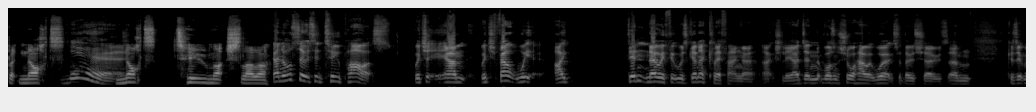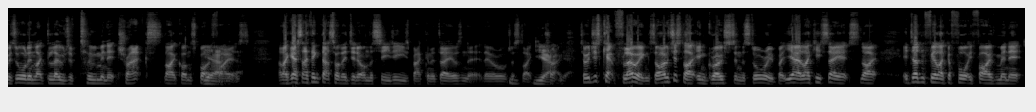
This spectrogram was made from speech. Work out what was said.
but not Yeah, not too much slower. and also it's in two parts, which um which felt we I didn't know if it was gonna cliffhanger. Actually, I didn't wasn't sure how it works with those shows. Um. Because it was all in like loads of two-minute tracks, like on Spotify. Yeah. And I guess I think that's why they did it on the CDs back in the day, wasn't it? They were all mm, just like Yeah. tracks. So it just kept flowing. So I was just like engrossed in the story. But yeah, like you say, it's like it doesn't feel like a forty-five minute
